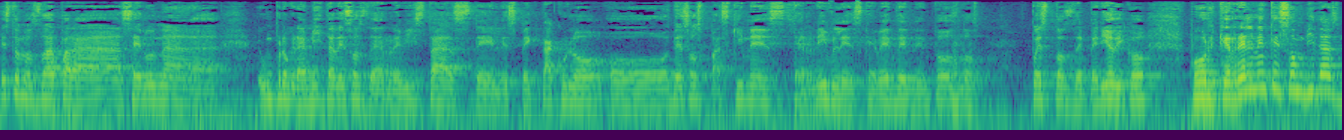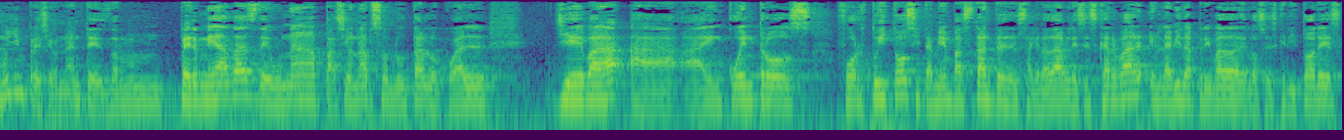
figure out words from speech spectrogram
Esto nos da para hacer una un programita de esos de revistas del espectáculo o de esos pasquines terribles que venden en todos los puestos de periódico, porque realmente son vidas muy impresionantes, permeadas de una pasión absoluta, lo cual lleva a, encuentros fortuitos y también bastante desagradables. Escarbar en la vida privada de los escritores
